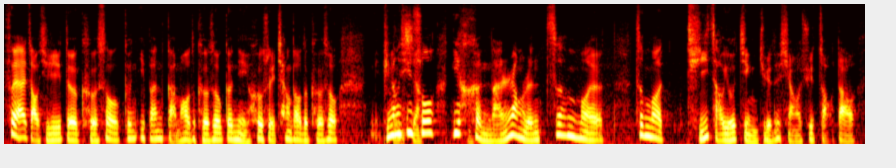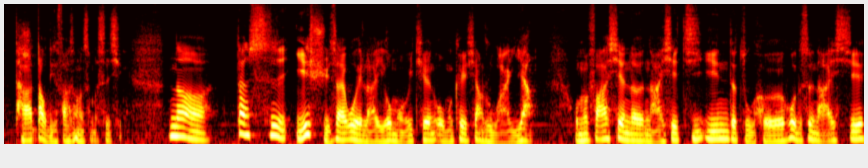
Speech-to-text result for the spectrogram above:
肺癌早期的咳嗽跟一般感冒的咳嗽，跟你喝水呛到的咳嗽，你平常心说，你很难让人这么这么提早有警觉的想要去找到它到底发生了什么事情。那但是也许在未来有某一天，我们可以像乳癌一样，我们发现了哪一些基因的组合，或者是哪一些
